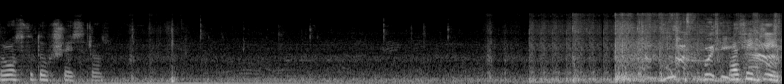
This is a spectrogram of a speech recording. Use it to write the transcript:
Рост футов 6 сразу. Господи! Офигеть.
